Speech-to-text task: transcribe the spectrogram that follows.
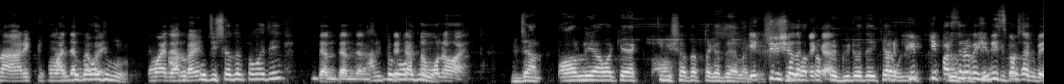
না আর একটু কমায় দেন কমাই দিব? কমাই দেন ভাই। পঁচিশ হাজার কমাই দিই? দেন দেন দেন। যেটা আপনার মনে হয়। যান অনলি আমাকে একত্রিশ হাজার টাকা দেওয়া লাগবে। 31,000 টাকা? ভিডিও দেখে ফিফটি 50% বেশি ডিসকাউন্ট থাকবে?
